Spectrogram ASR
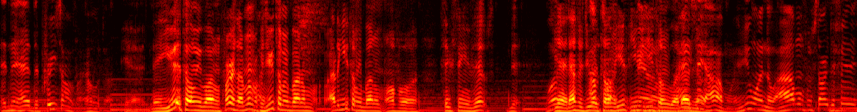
And then had the Preach, I was like, hold up. yeah. Then you had told me about him first. I remember because oh. you told me about him. I think you told me about him off of 16 Zips. Yeah, What? Yeah, that's what you I'm had told me. You, talking- you, you now, told me about I that. ain't say album. If you want to know album from start to finish,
